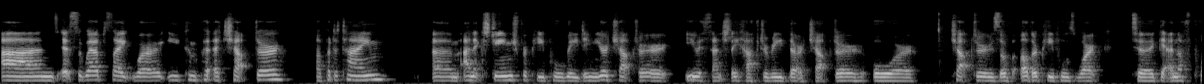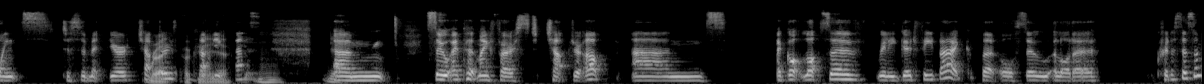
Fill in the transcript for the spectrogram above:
And it's a website where you can put a chapter up at a time. Um, and exchange for people reading your chapter, you essentially have to read their chapter or chapters of other people's work to get enough points to submit your chapters. Right. Okay, yeah. Mm-hmm. yeah. Um, so I put my first chapter up and I got lots of really good feedback, but also a lot of criticism.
